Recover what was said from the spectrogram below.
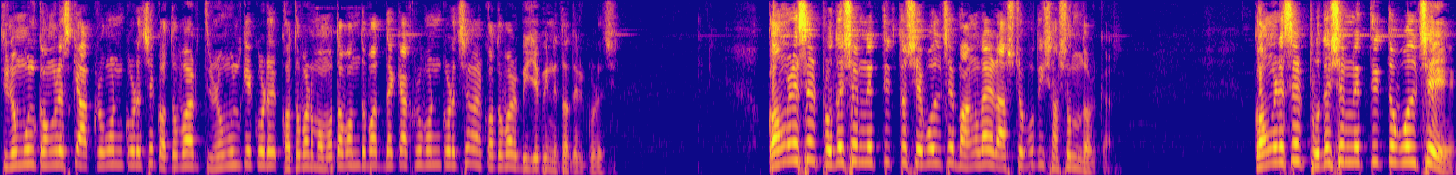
তৃণমূল কংগ্রেসকে আক্রমণ করেছে, কতবার তৃণমূলকে করে, কতবার মমতা বন্দ্যোপাধ্যায়কে আক্রমণ করেছেন, আর কতবার বিজেপি নেতাদের করেছে। কংগ্রেসের প্রদেশের নেতৃত্ব, সে বলছে বাংলায় রাষ্ট্রপতি শাসন দরকার। কংগ্রেসের প্রদেশের নেতৃত্ব বলছে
